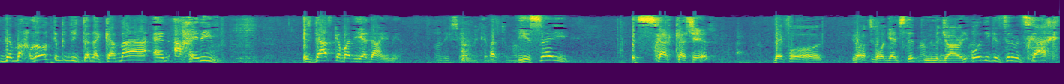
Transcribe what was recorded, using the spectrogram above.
The mahlot between Tanna Kamma and Acherim is dafka by the yadayim here. Well, they say mekabel You say it's schach kasher, therefore you don't have to go against it in the majority, or do you consider it schach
